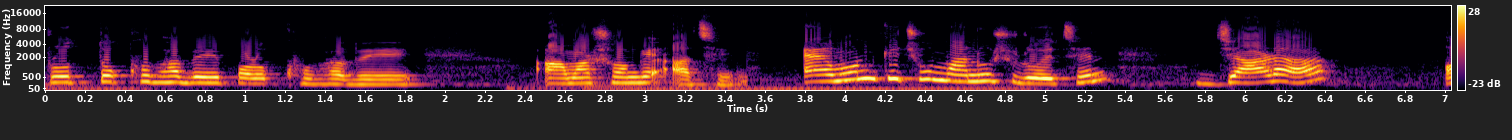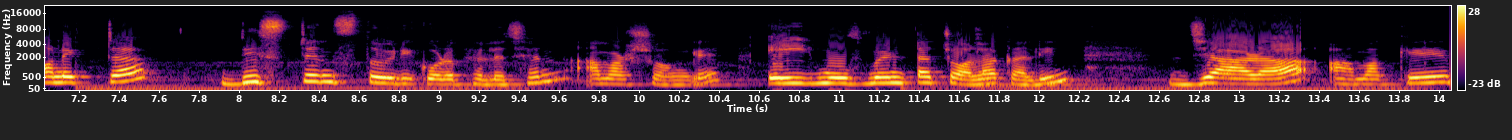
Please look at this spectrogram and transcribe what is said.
প্রত্যক্ষভাবে, পরোক্ষভাবে আমার সঙ্গে আছেন। এমন কিছু মানুষ রয়েছেন যারা অনেকটা ডিস্টেন্স তৈরি করে ফেলেছেন আমার সঙ্গে। এই মুভমেন্টটা চলাকালীন যারা আমাকে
